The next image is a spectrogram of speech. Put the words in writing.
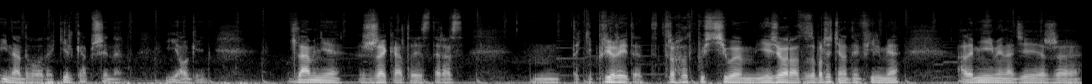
i nad wodę, kilka przynęt i ogień. Dla mnie rzeka to jest teraz mm, taki priorytet. Trochę odpuściłem jeziora, to zobaczycie na tym filmie, ale miejmy nadzieję, że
